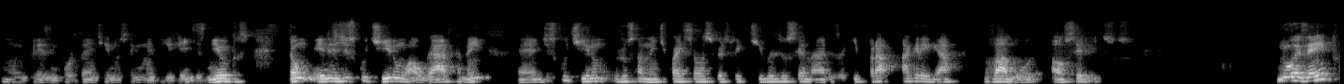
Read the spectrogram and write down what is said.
uma empresa importante no segmento de redes neutras. Então, eles discutiram, Algar também, é, discutiram justamente quais são as perspectivas e os cenários aqui para agregar valor aos serviços. No evento,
